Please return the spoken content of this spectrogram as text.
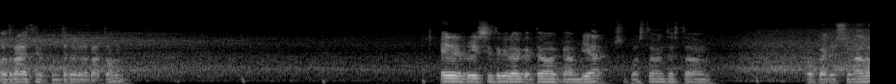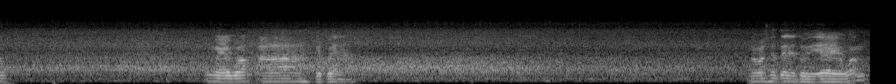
Otra vez el puntero del ratón. El Ruiz sí que creo que tengo que cambiar. Supuestamente estaba un poco lesionado. Venga, Ewan. Ah, qué pena. No vas a tener tu idea, Ewan.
